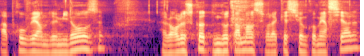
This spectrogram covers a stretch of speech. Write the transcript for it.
approuvé en 2011. Alors le SCOT, notamment sur la question commerciale.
